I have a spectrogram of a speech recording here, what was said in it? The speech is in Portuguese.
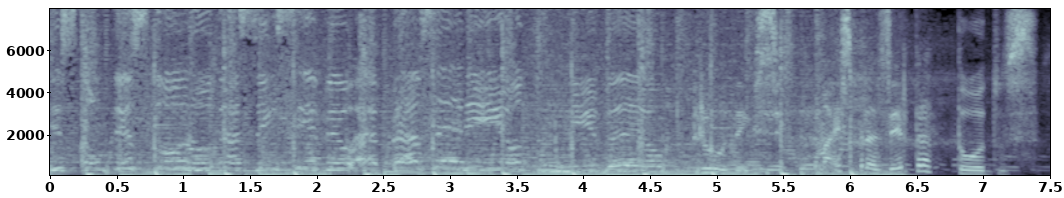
sabores com textura ultra sensível. É prazer em outro nível. Prudence. Mais prazer para todos.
